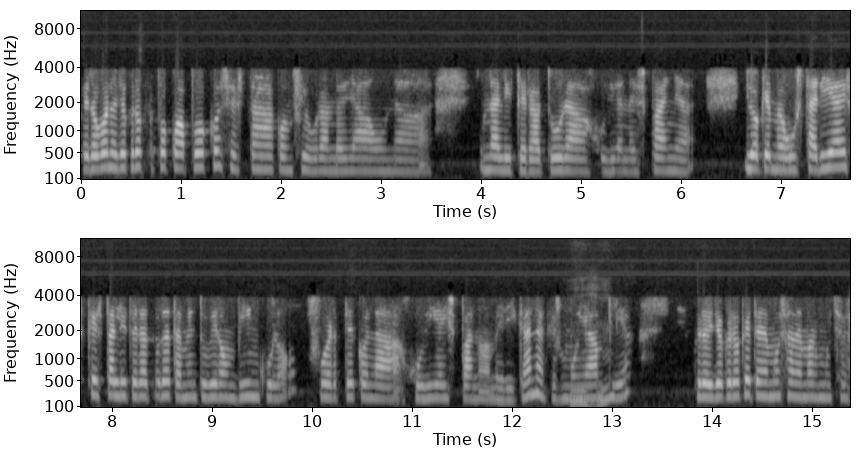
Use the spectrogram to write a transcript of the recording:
Pero bueno, yo creo que poco a poco se está configurando ya una, una literatura judía en España. Lo que me gustaría es que esta literatura también tuviera un vínculo fuerte con la judía hispanoamericana, que es muy amplia, pero yo creo que tenemos además muchos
